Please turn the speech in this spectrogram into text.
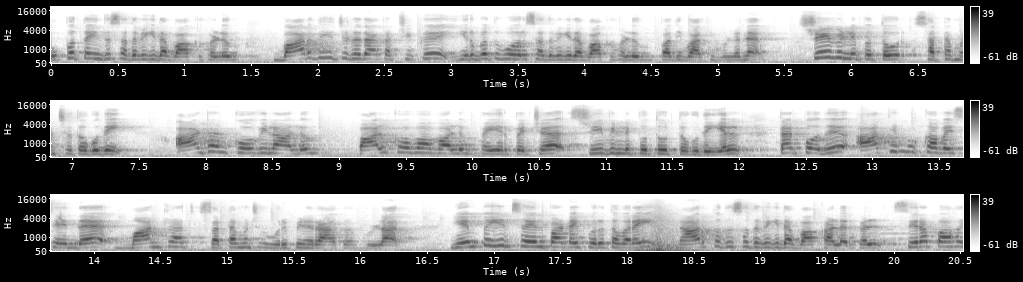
முப்பத்தைந்து சதவிகித வாக்குகளும் பாரதிய ஜனதா கட்சிக்கு இருபத்தி ஓரு சதவிகித வாக்குகளும் பதிவாகியுள்ளன. ஸ்ரீவில்லிபுத்தூர் சட்டமன்ற தொகுதி. ஆண்டான் கோவிலாலும் பால்கோவாவாலும் பெயர் பெற்ற ஸ்ரீவில்லிபுத்தூர் தொகுதியில் தற்போது அதிமுகவை சேர்ந்த மான்ராஜ் சட்டமன்ற உறுப்பினராக உள்ளார். எம்பியின் செயல்பாட்டை பொறுத்தவரை நாற்பது சதவிகித வாக்காளர்கள் சிறப்பாக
